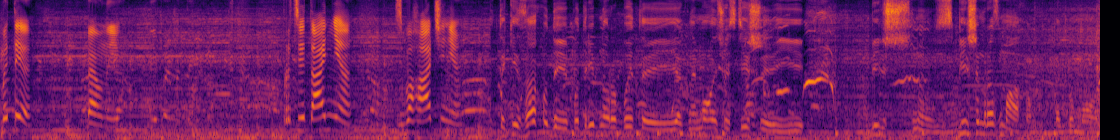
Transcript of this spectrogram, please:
мети певної. Процвітання, збагачення. Такі заходи потрібно робити якнаймога частіше і більш ну, з більшим розмахом, так би мовити.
